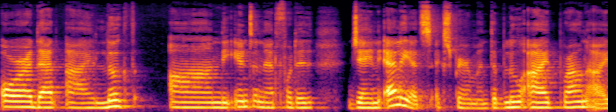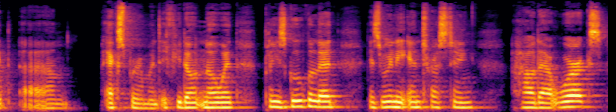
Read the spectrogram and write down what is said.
or that I looked on the internet for the Jane Elliott's experiment, the blue eyed, brown eyed um, experiment. If you don't know it, please Google it. It's really interesting how that works.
